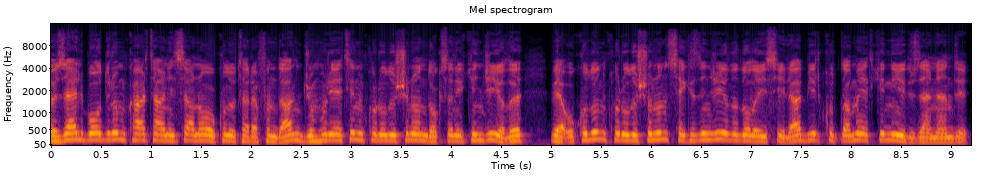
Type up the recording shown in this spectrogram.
Özel Bodrum Kartanesi Anaokulu tarafından Cumhuriyet'in kuruluşunun 92. yılı ve okulun kuruluşunun 8. yılı dolayısıyla bir kutlama etkinliği düzenlendi.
